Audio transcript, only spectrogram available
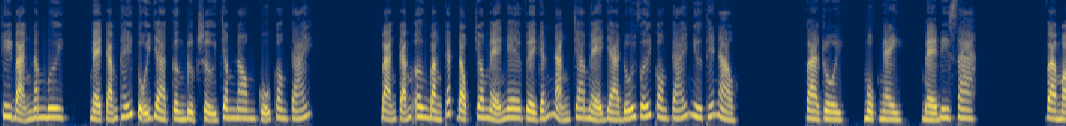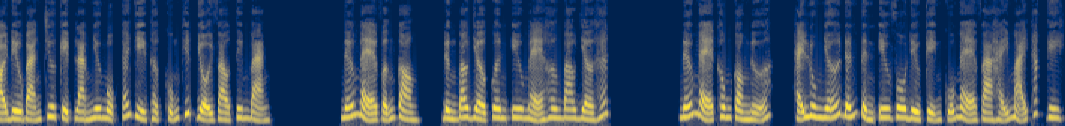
Khi bạn 50, mẹ cảm thấy tuổi già cần được sự chăm nom của con cái. Bạn cảm ơn bằng cách đọc cho mẹ nghe về gánh nặng cha mẹ già đối với con cái như thế nào. Và rồi, một ngày, mẹ đi xa. Và mọi điều bạn chưa kịp làm như một cái gì thật khủng khiếp dội vào tim bạn. Nếu mẹ vẫn còn, đừng bao giờ quên yêu mẹ hơn bao giờ hết. Nếu mẹ không còn nữa, hãy luôn nhớ đến tình yêu vô điều kiện của mẹ và hãy mãi khắc ghi.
